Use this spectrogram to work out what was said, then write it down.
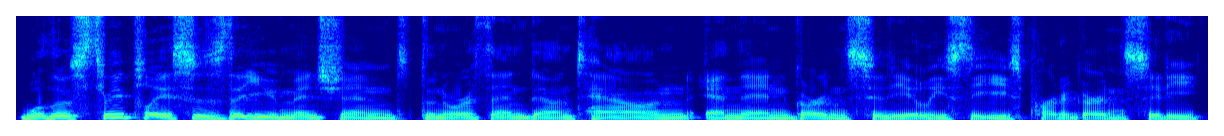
Well, those three places that you mentioned, the North End downtown, and then Garden City, at least the east part of Garden City,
